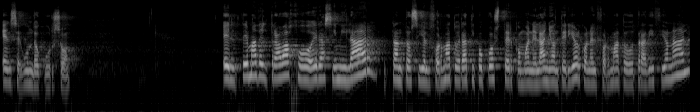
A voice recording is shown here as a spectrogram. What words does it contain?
en segundo curso. El tema del trabajo era similar, tanto si el formato era tipo póster como en el año anterior con el formato tradicional,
